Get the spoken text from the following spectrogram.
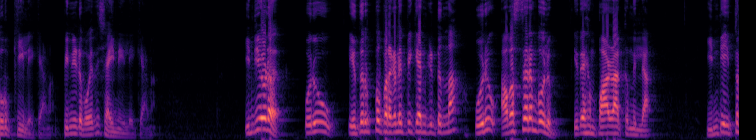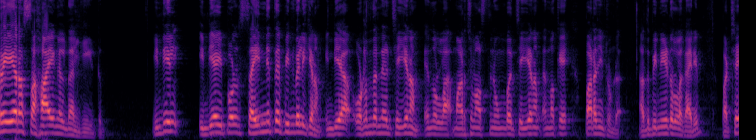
തുർക്കിയിലേക്കാണ്. പിന്നീട് പോയത് ചൈനയിലേക്കാണ്. ഇന്ത്യയോട് ഒരു എതിർപ്പ് പ്രകടിപ്പിക്കാൻ കിട്ടുന്ന ഒരു അവസരം പോലും ഇദ്ദേഹം പാഴാക്കുന്നില്ല. ഇന്ത്യ ഇത്രയേറെ സഹായങ്ങൾ നൽകിയിട്ടും. ഇന്ത്യയിൽ ഇന്ത്യ ഇപ്പോൾ സൈന്യത്തെ പിൻവലിക്കണം ഇന്ത്യ ഉടൻ തന്നെ ചെയ്യണം എന്നുള്ള മാർച്ച് മാസത്തിന് മുമ്പ് ചെയ്യണം എന്നൊക്കെ പറഞ്ഞിട്ടുണ്ട്. അത് പിന്നീടുള്ള കാര്യം. പക്ഷേ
